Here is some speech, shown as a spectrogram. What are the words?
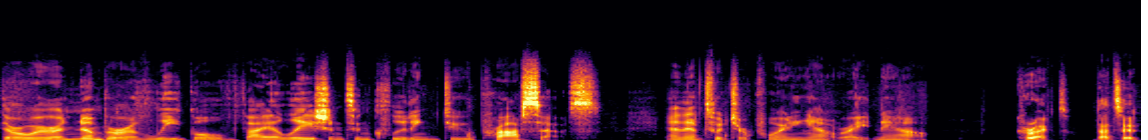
there were a number of legal violations, including due process. And that's what you're pointing out right now. Correct. That's it.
